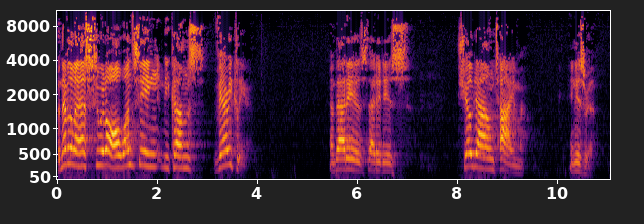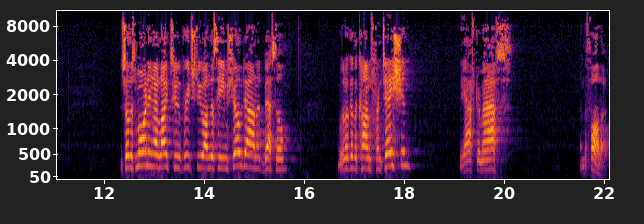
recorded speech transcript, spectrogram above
But nevertheless, through it all, one thing becomes very clear. And that is that it is showdown time in Israel. So this morning I'd like to preach to you on the theme showdown at Bethel. We'll look at the confrontation, the aftermath, and the fallout.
